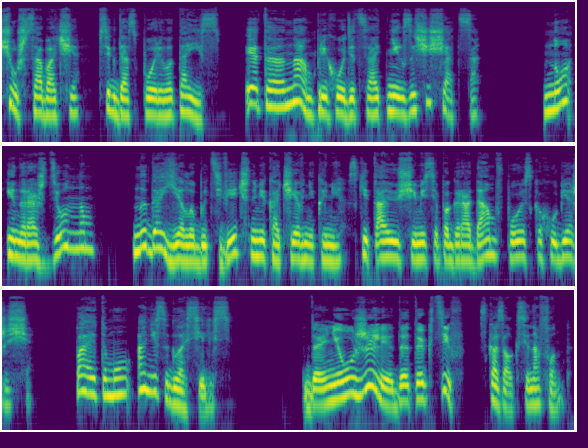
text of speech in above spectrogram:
«Чушь собачья», — всегда спорила Таис. «Это нам приходится от них защищаться». Но инорожденным надоело быть вечными кочевниками, скитающимися по городам в поисках убежища. Поэтому они согласились. «Да неужели, детектив?» — сказал Ксенофонт.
